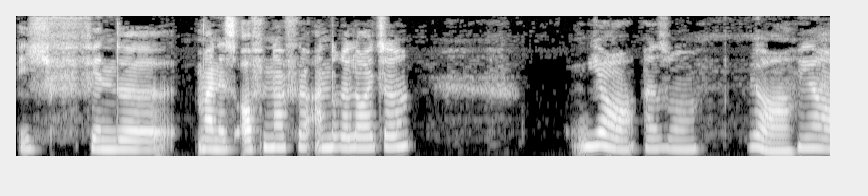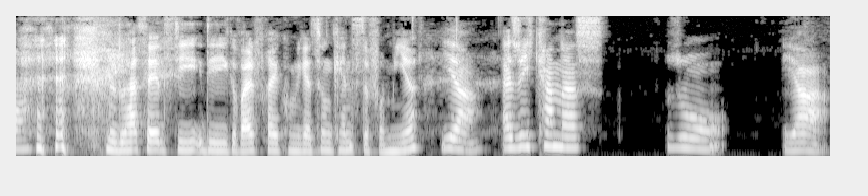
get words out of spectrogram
ich finde, man ist offener für andere Leute. Ja, also, Ja. ja. Nur du hast ja jetzt die, die gewaltfreie Kommunikation, kennst du von mir. Ja, also ich kann das so, ja.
